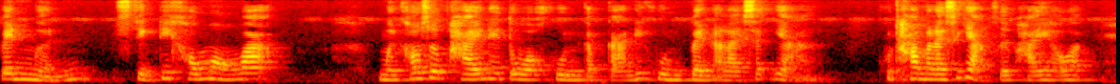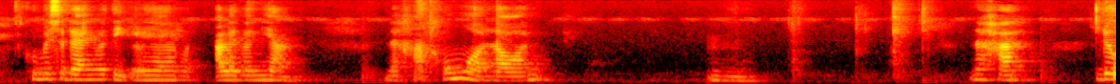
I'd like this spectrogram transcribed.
เป็นเหมือนสิ่งที่เขามองว่า เหมือนเขาเซอร์ไพรส์ในตัวคุณกับการที่คุณเป็นอะไรสักอย่าง คุณทำอะไรสักอย่างเซอร์ไพรส์เขาอะคุณไปแสดงปฏิกิริยาอะไรบางอย่างนะคะเขาหัวร้อน อืมนะคะ The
